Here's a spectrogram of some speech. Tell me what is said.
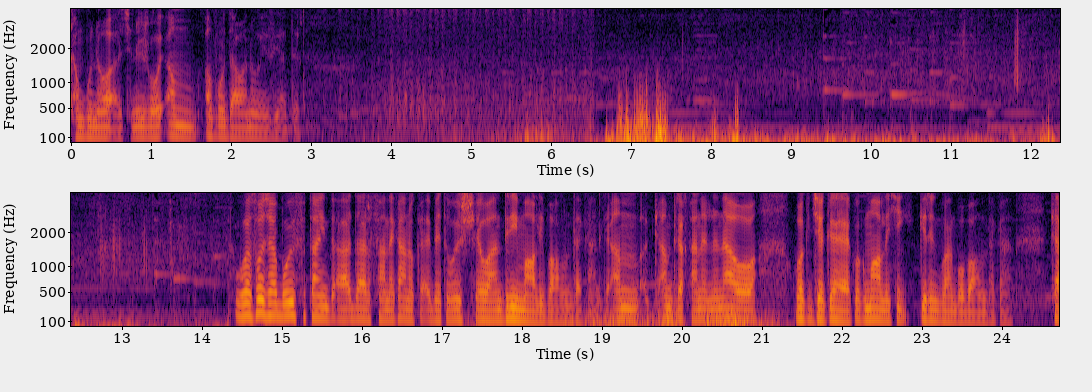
کەم بوونەوە ئەچنیش بەوەی ئەم ئەم ڕووداوانەوەی زیاتر. وەسۆجا بۆی سوتانی دارستانەکان و کە ئەبێتەوەی شێواندری ماڵی باڵندەکان کە ئەم کە ئەم درختانە لە ناوە وەک جێگایەک وەک ماڵێکی گرنگوان بۆ باڵندەکان کە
